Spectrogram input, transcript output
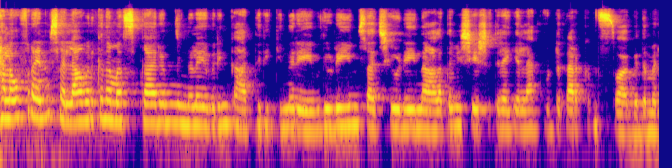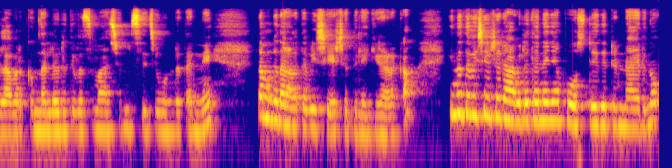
ഹലോ ഫ്രണ്ട്സ് എല്ലാവർക്കും നമസ്കാരം. നിങ്ങൾ എവരും കാത്തിരിക്കുന്ന രേവതിയുടെയും സച്ചിയുടെയും നാളത്തെ വിശേഷത്തിലേക്ക് എല്ലാ കൂട്ടുകാർക്കും സ്വാഗതം. എല്ലാവർക്കും നല്ലൊരു ദിവസം ആശംസിച്ചുകൊണ്ട് തന്നെ നമുക്ക് നാളത്തെ വിശേഷത്തിലേക്ക് കിടക്കാം. ഇന്നത്തെ വിശേഷം രാവിലെ തന്നെ ഞാൻ പോസ്റ്റ് ചെയ്തിട്ടുണ്ടായിരുന്നു.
